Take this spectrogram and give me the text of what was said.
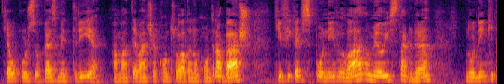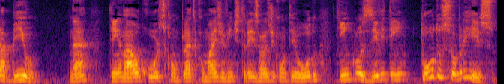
que é o curso Besmetria, a matemática controlada no contrabaixo, que fica disponível lá no meu Instagram, no link da bio, né? tem lá o curso completo com mais de 23 horas de conteúdo, que inclusive tem tudo sobre isso.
